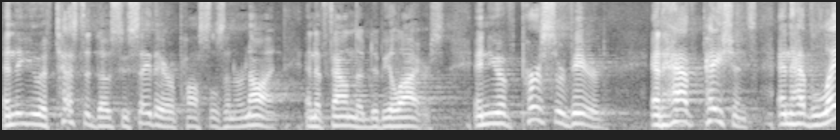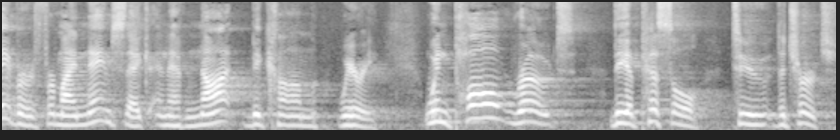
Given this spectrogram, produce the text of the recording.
and that you have tested those who say they are apostles and are not, and have found them to be liars. And you have persevered and have patience and have labored for my name's sake and have not become weary. When Paul wrote the epistle to the church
